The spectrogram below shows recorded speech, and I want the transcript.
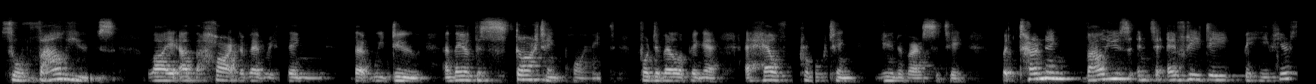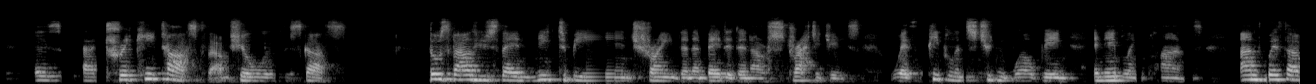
So values lie at the heart of everything that we do, and they are the starting point for developing a, a health promoting university. But turning values into everyday behaviours is a tricky task that I'm sure we'll discuss. Those values then need to be enshrined and embedded in our strategies with people and student well-being enabling plans and with a,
